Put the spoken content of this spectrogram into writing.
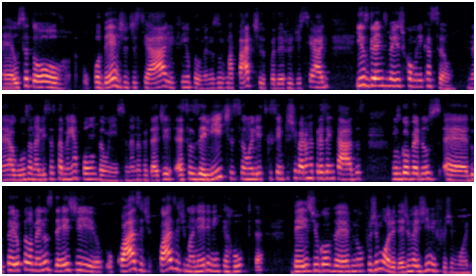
é, o setor, o poder judiciário, enfim, ou pelo menos uma parte do poder judiciário, e os grandes meios de comunicação. Né? Alguns analistas também apontam isso. Né? Na verdade, essas elites são elites que sempre estiveram representadas nos governos é, do Peru, pelo menos desde quase, quase de maneira ininterrupta, desde o governo Fujimori, desde o regime Fujimori.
